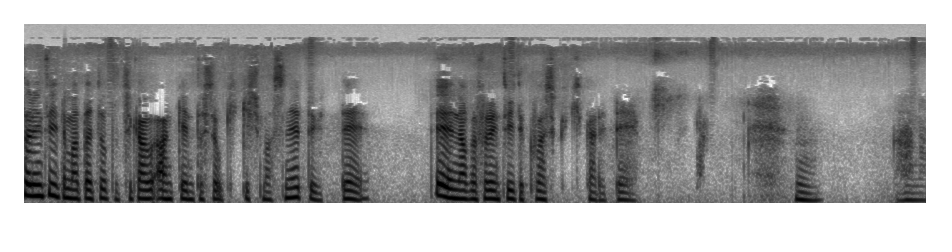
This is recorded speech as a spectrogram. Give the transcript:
それについてまたちょっと違う案件としてお聞きしますねと言って、で、なんかそれについて詳しく聞かれて、うん。あの、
